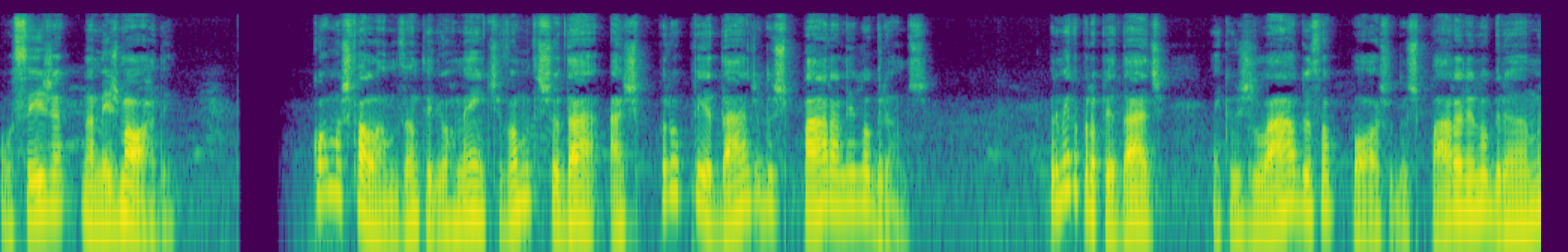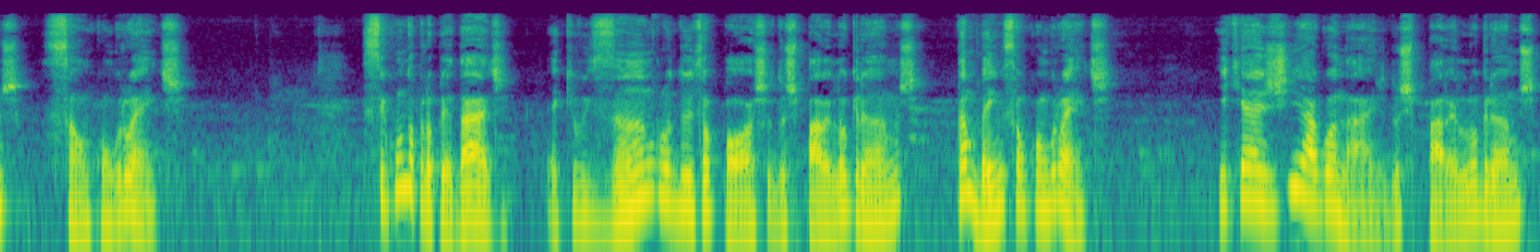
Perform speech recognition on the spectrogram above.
ou seja, na mesma ordem. Como falamos anteriormente, vamos estudar as propriedades dos paralelogramos. Primeira propriedade é que os lados opostos dos paralelogramos são congruentes. Segunda propriedade é que os ângulos dos opostos dos paralelogramos também são congruentes e que as diagonais dos paralelogramos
